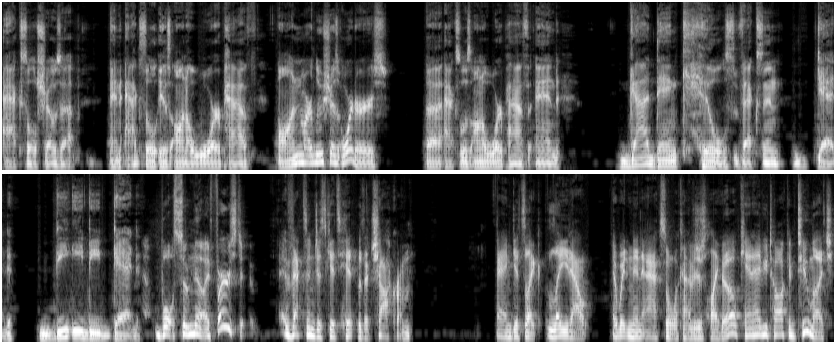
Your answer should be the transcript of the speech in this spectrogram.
Axel shows up. And Axel is on a warpath on Marluxia's orders. Uh, Axel is on a warpath and god dang kills Vexen dead. D-E-D dead. Well, so no, at first, Vexen just gets hit with a chakram and gets like laid out and then Axel kind of just like, oh, can't have you talking too much.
